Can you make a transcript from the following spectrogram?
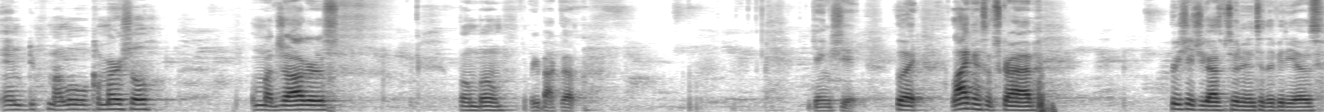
in my little commercial. My joggers. Boom, boom. Reeboked up. Gang shit. But like and subscribe. Appreciate you guys for tuning into the videos.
